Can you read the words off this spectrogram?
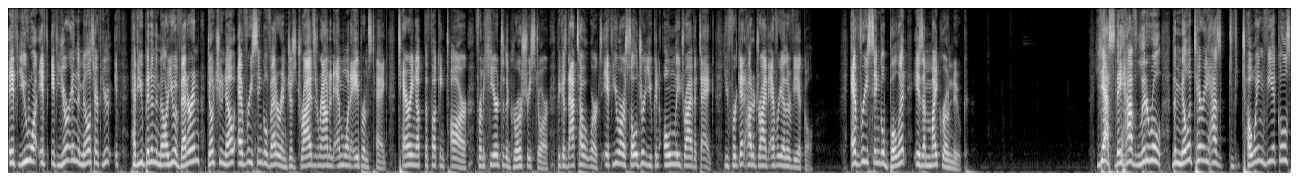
If you want if if you're in the military, if you're if have you been in the mil are you a veteran? Don't you know every single veteran just drives around an M1 Abrams tank tearing up the fucking tar from here to the grocery store because that's how it works. If you are a soldier, you can only drive a tank. You forget how to drive every other vehicle. Every single bullet is a micro nuke. Yes, they have literal, the military has towing vehicles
